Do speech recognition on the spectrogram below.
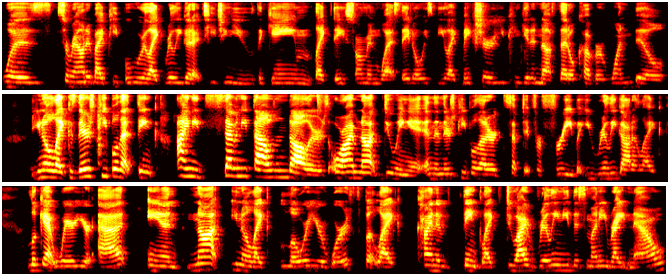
was surrounded by people who were like really good at teaching you the game, like DeStorm and Wes, they'd always be like, make sure you can get enough that'll cover one bill. You know, like, because there's people that think I need $70,000 or I'm not doing it. And then there's people that are accept it for free, but you really got to like look at where you're at and not, you know, like lower your worth, but like kind of think like, do I really need this money right now,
